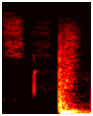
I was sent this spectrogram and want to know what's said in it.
Bye.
